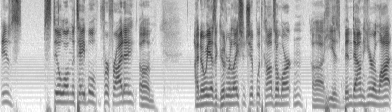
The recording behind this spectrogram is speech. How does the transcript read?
is still on the table for Friday. Um, I know he has a good relationship with Cuonzo Martin. Uh, he has been down here a lot.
